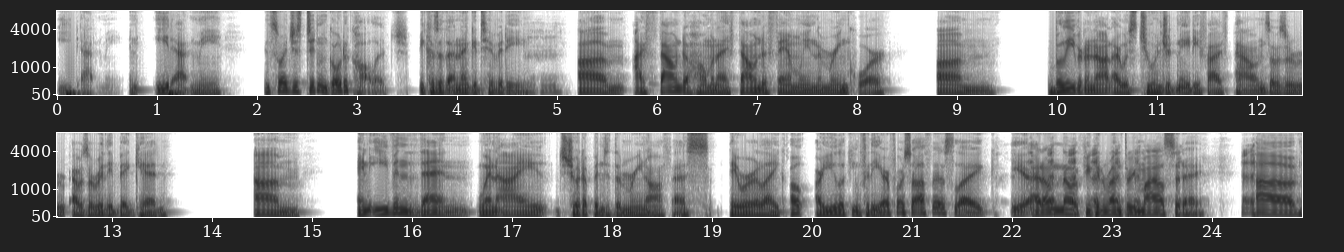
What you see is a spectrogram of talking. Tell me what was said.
eat at me and eat at me and so i just didn't go to college because of that negativity hmm um, I found a home and I found a family in the Marine Corps. Um, believe it or not, I was 285 pounds. I was a I was a really big kid. Um, and even then, when I showed up into the Marine office, they were like, "Oh, are you looking for the Air Force office? Like, yeah, I don't know if you can run three miles today." Um,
